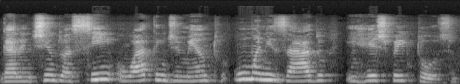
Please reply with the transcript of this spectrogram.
garantindo assim o atendimento humanizado e respeitoso.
